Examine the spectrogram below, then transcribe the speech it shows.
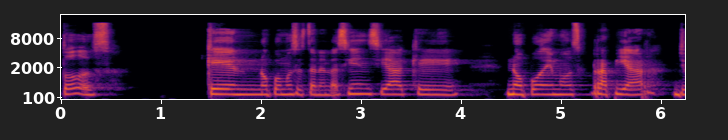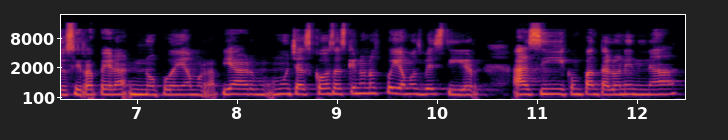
todos, que no podemos estar en la ciencia, que no podemos rapear, yo soy rapera, no podíamos rapear, muchas cosas, que no nos podíamos vestir así con pantalones ni nada.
